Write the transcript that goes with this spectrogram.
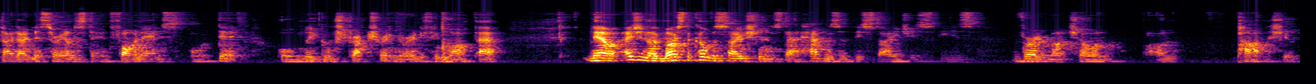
they don't necessarily understand finance or debt or legal structuring or anything like that. Now, as you know, most of the conversations that happens at this stage is is very much on on partnership,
